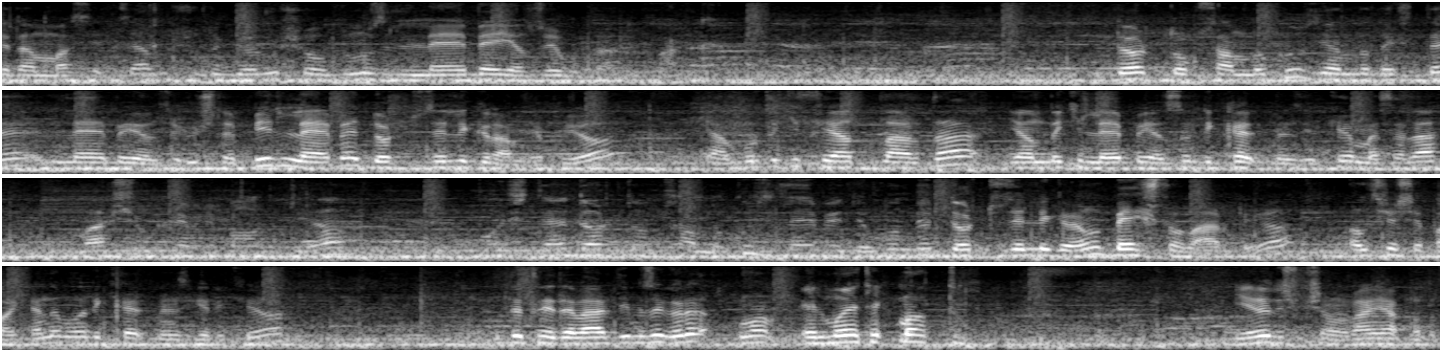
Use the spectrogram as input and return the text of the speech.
Şeyden bahsedeceğim. Şurada görmüş olduğunuz LB yazıyor burada. Bak. 4.99 yanında da işte LB yazıyor. 3'te 1 LB 450 gram yapıyor. Yani buradaki fiyatlarda yanındaki LB yazısına dikkat etmeniz gerekiyor. Mesela mushroom kremli balık diyor. Bu işte 4.99 LB diyor. Bunun diyor 450 gramı 5 dolar diyor. Alışveriş yaparken de buna dikkat etmeniz gerekiyor. Bu detayı da verdiğimize göre ulan elmaya tekme attım. Yere düşmüş ama ben yapmadım.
